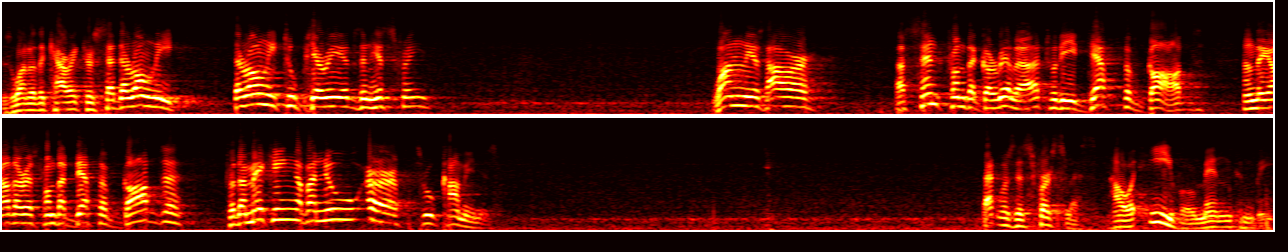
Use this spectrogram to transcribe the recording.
As one of the characters said, there are only, there are only two periods in history. One is our ascent from the gorilla to the death of God, and the other is from the death of God to the making of a new earth through communism. That was his first lesson, how evil men can be.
